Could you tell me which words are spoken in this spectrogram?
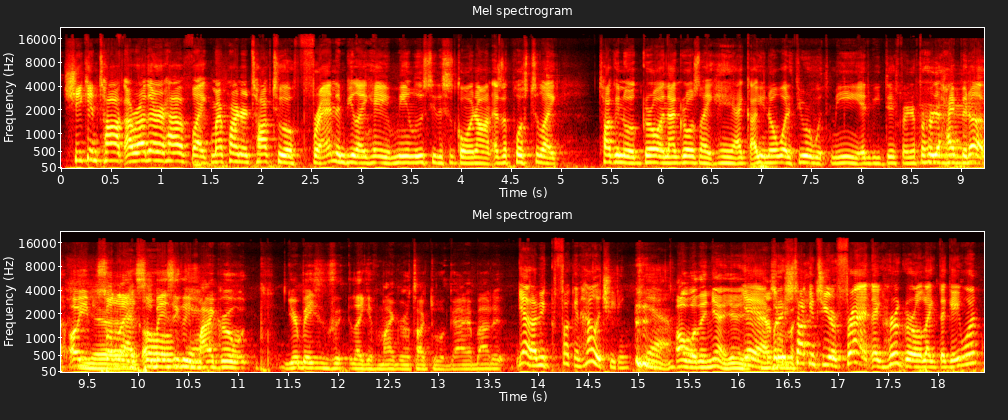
she can talk. I'd rather have like my partner talk to a friend and be like, "Hey, me and Lucy, this is going on," as opposed to like talking to a girl and that girl's like, "Hey, I got you know what? If you were with me, it'd be different." And for her to hype it up, Oh, you, Yeah. so like, Like, so oh, basically, yeah. my girl, you're basically like if my girl talked to a guy about it. yeah, that'd be fucking hella cheating. yeah, Yeah. Oh well, then yeah, yeah, yeah. yeah. That's But what if she's talking to your friend, like her girl, like the gay one,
